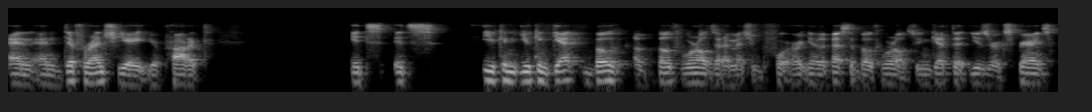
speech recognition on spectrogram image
and and differentiate your product, it's it's you can you can get both of both worlds that I mentioned before, or you know, the best of both worlds. You can get the user experience,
